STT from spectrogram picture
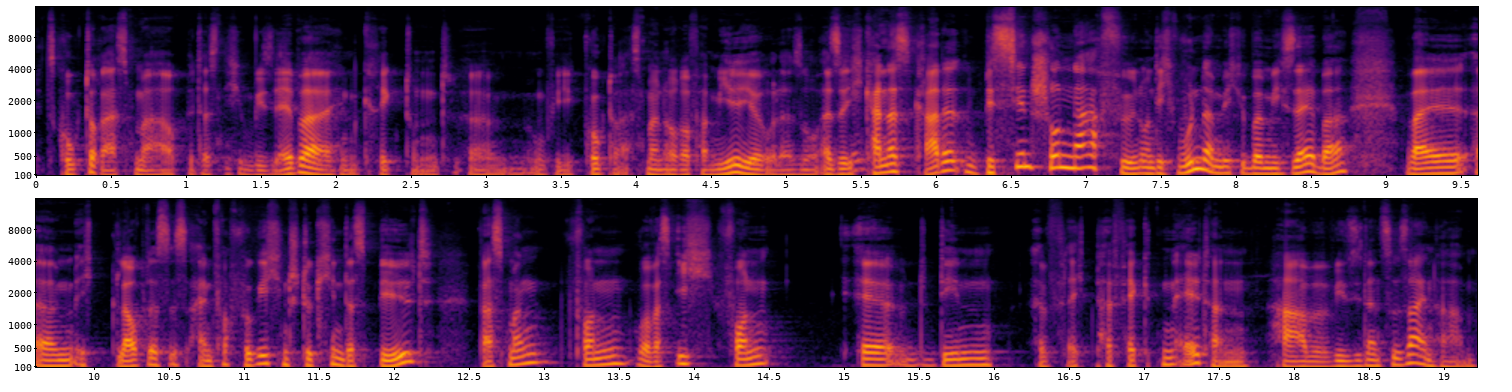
jetzt guckt doch erstmal, ob ihr das nicht irgendwie selber hinkriegt und ähm, irgendwie guckt doch erstmal in eurer Familie oder so. Also ich kann das gerade ein bisschen schon nachfühlen und ich wundere mich über mich selber, weil ähm, ich glaube, das ist einfach wirklich ein Stückchen das Bild, was man von, oder was ich von äh, den vielleicht perfekten Eltern habe, wie sie dann zu sein haben.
